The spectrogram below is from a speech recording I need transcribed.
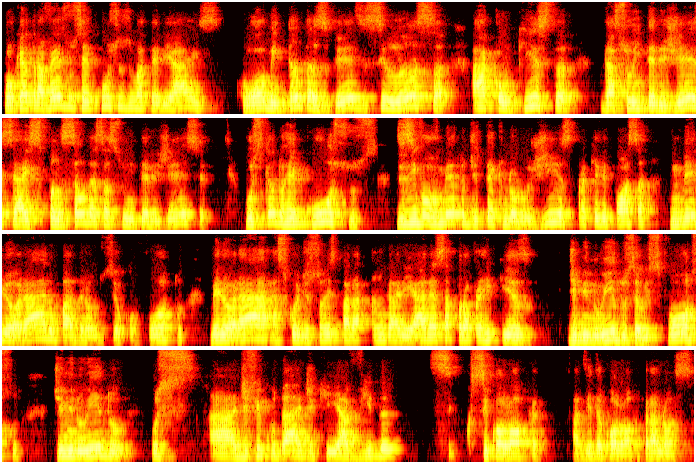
porque através dos recursos materiais, o homem tantas vezes se lança à conquista da sua inteligência, à expansão dessa sua inteligência, buscando recursos, desenvolvimento de tecnologias para que ele possa melhorar o padrão do seu conforto, melhorar as condições para angariar essa própria riqueza, diminuindo o seu esforço, diminuindo os, a dificuldade que a vida se, se coloca, a vida coloca para nós.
